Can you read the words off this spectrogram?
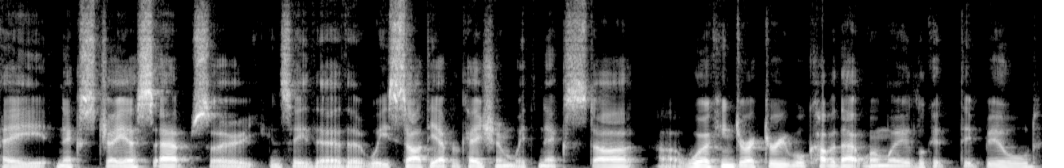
a Next.js app. So you can see there that we start the application with Next Start. Uh, working directory, we'll cover that when we look at the build.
